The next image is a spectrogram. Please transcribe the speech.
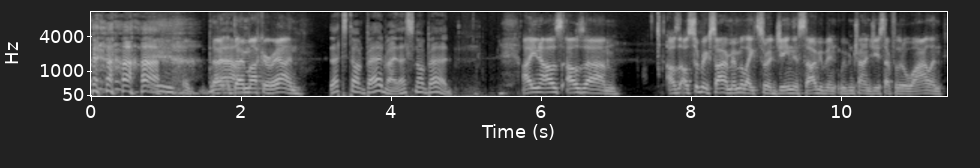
don't, wow. don't muck around. That's not bad, mate. That's not bad. Uh, you know, I was, I was, um, I was, I was super excited. I remember like sort of geeing this up. We've been we've been trying to this up for a little while, and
